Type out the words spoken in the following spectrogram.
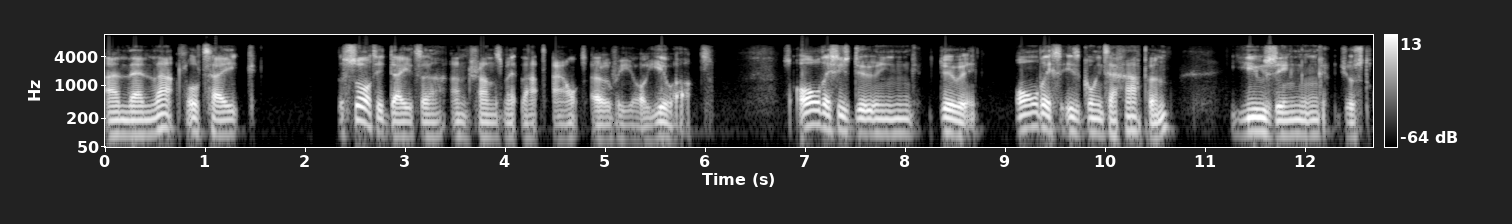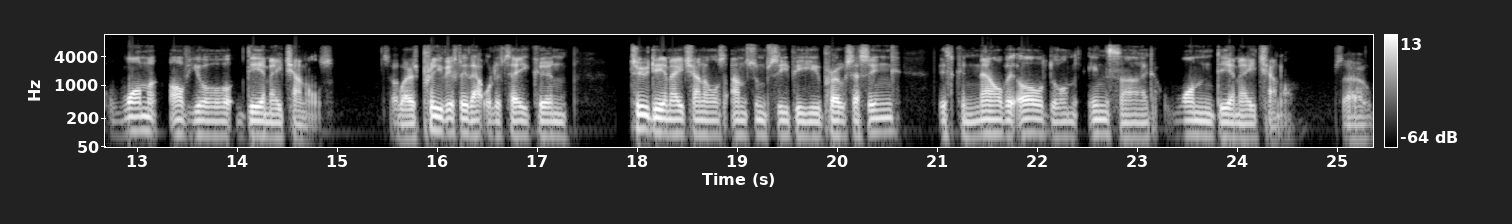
and then that will take the sorted data and transmit that out over your UART. So all this is doing, doing, all this is going to happen using just one of your DMA channels. So whereas previously that would have taken two DMA channels and some CPU processing, this can now be all done inside one DMA channel. So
